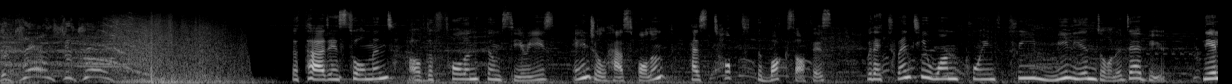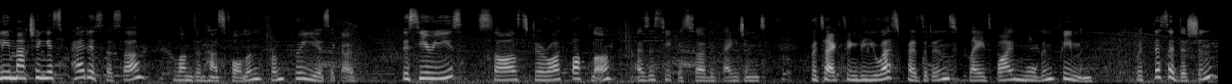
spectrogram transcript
The drones, the drones! The third installment of the Fallen film series, Angel Has Fallen, has topped the box office with a $21.3 million debut, nearly matching its predecessor, London Has Fallen, from three years ago. The series stars Gerard Butler as a Secret Service agent, protecting the US president, played by Morgan Freeman. With this addition,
